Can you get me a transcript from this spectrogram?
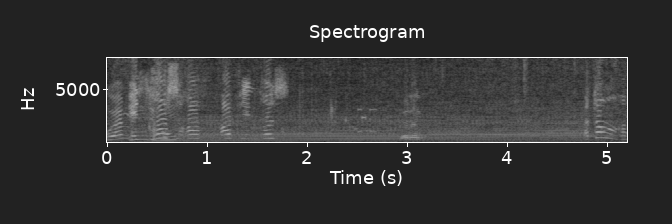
Ouais, Il y a mais une grosse bon. Il y a une grosse. Là, Attends, Rafa.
